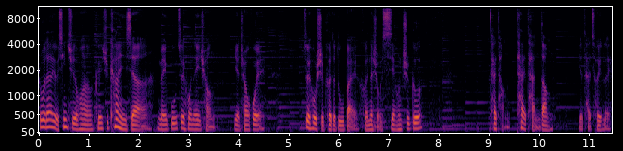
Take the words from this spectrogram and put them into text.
如果大家有兴趣的话，可以去看一下梅姑最后那一场演唱会，最后时刻的独白和那首《夕阳之歌》，太坦太坦荡，也太催泪。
